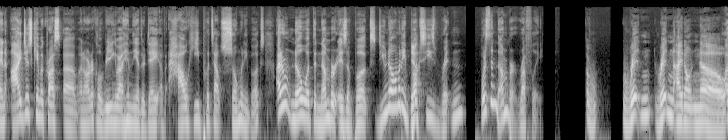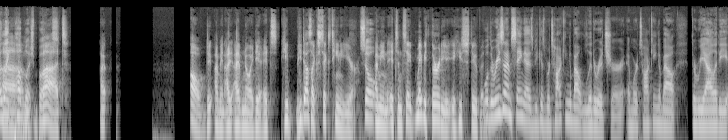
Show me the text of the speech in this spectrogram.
And I just came across um, an article reading about him the other day of how he puts out so many books. I don't know what the number is of books. Do you know how many Yeah. books he's written? What is the number roughly? Uh, written written I don't know. Uh, like um, published books. But I Oh, do, I mean I, I have no idea. It's he he does like 16 a year. So I mean, it's insane. Maybe 30. He's stupid. Well, the reason I'm saying that is because we're talking about literature and we're talking about the reality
